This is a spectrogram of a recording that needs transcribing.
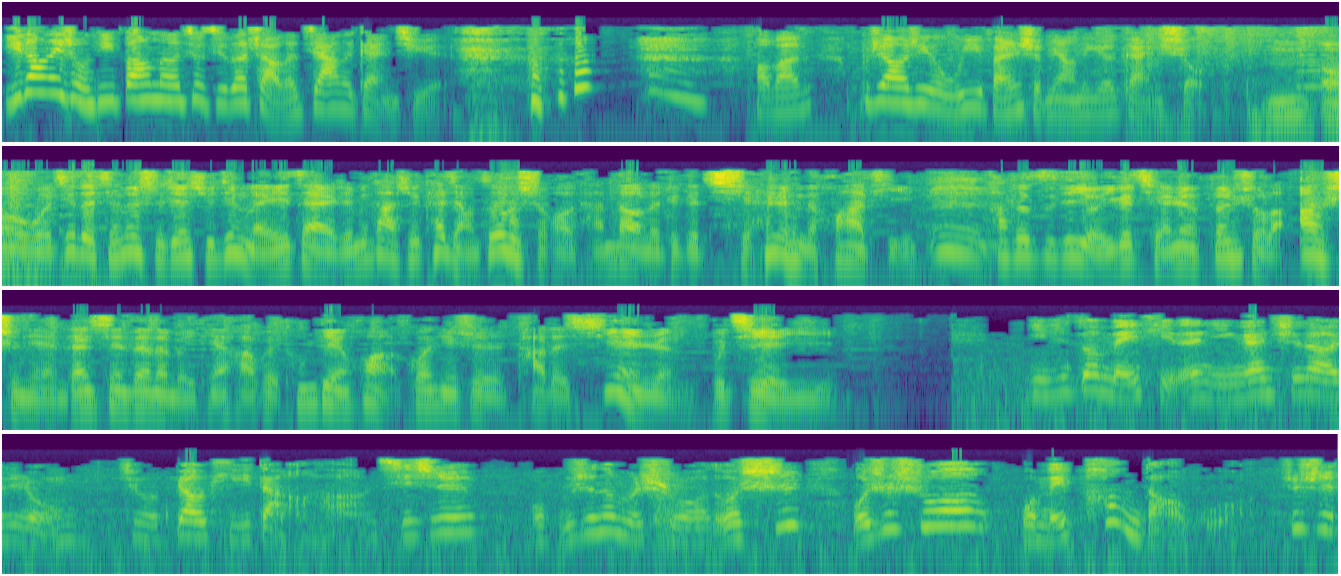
一到那种地方呢，就觉得找到家的感觉。好吧，不知道这个吴亦凡什么样的一个感受？嗯哦，我记得前段时间徐静蕾在人民大学开讲座的时候谈到了这个前任的话题。嗯，他说自己有一个前任分手了二十年，但现在呢每天还会通电话，关键是他的现任不介意。你是做媒体的，你应该知道这种就是标题党哈。其实我不是那么说的，我是我是说我没碰到过，就是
